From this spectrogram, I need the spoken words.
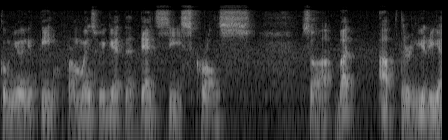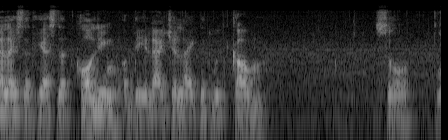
community from whence we get the Dead Sea Scrolls. So, uh, but after he realized that he has that calling of the Elijah like that would come. So he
